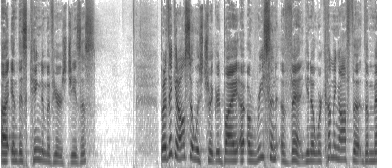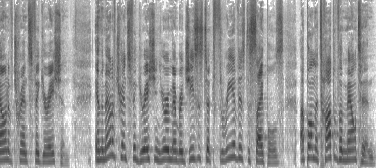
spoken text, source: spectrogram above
uh, in this kingdom of yours, Jesus? But I think it also was triggered by a, a, recent event. You know, we're coming off the, the Mount of Transfiguration. In the Mount of Transfiguration, you remember Jesus took three of his disciples up on the top of a mountain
